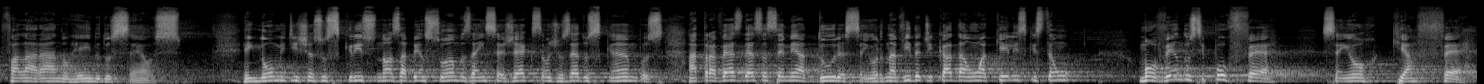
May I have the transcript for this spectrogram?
falará no reino dos céus. Em nome de Jesus Cristo, nós abençoamos a Insegec São José dos Campos, através dessa semeadura, Senhor, na vida de cada um, aqueles que estão movendo-se por fé, Senhor, que a fé,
